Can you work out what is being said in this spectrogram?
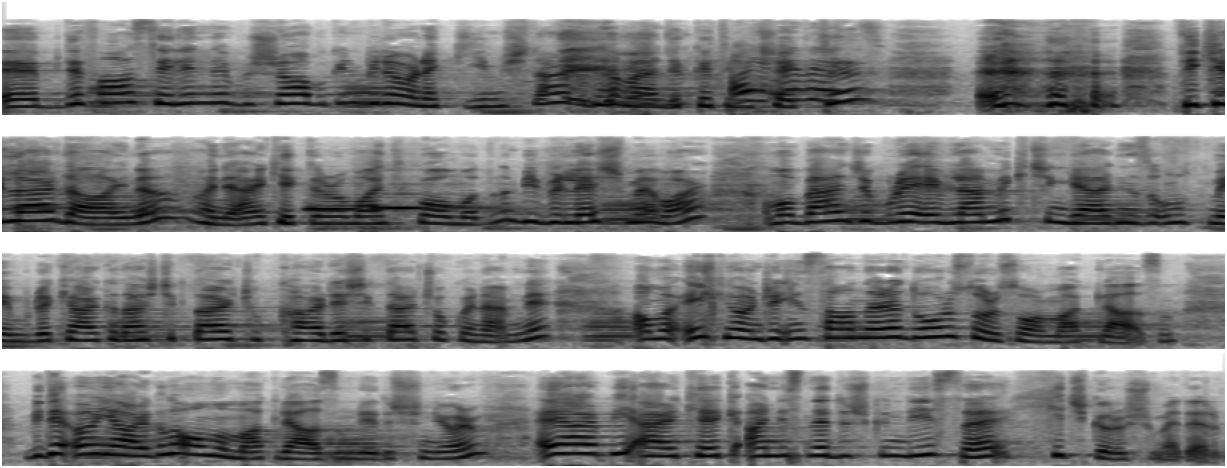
Ee, bir defa Selin'le Büşra bugün bir örnek giymişler. Bu Hemen dikkatimi Ay, çekti. Fikirler de aynı. Hani erkeklerin romantik olmadığını bir birleşme var. Ama bence buraya evlenmek için geldiğinizi unutmayın. Buradaki arkadaşlıklar, çok kardeşlikler çok önemli. Ama ilk önce insanlara doğru soru sormak lazım. Bir de ön yargılı olmamak lazım diye düşünüyorum. Eğer bir erkek annesine düşkün değilse hiç görüşme derim.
